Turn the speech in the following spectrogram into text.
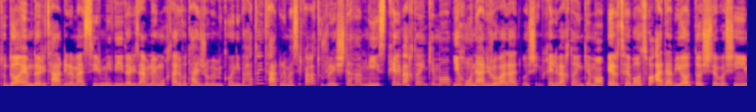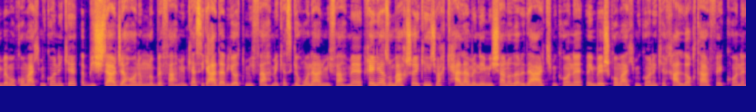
تو دائم داری تغییر مسیر میدی داری زمینه‌های مختلف رو تجربه می‌کنی و حتی این تغییر مسیر فقط تو رشته هم نیست. خیلی وقتا این که ما یه هنری رو بلد باشیم. خیلی وقتا این که ما ارتباط با ادبیات داشته باشیم به ما کمک می‌کنه که بیشتر جهانمون رو بفهمیم. کسی که ادبیات می‌فهمه کسی که هنر می‌فهمه خیلی از اون بخشایی که هیچ وقت کلمه نمیشن رو داره درک می‌کنه و این بهش کمک می‌کنه که خلاقتر فکر کنه.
